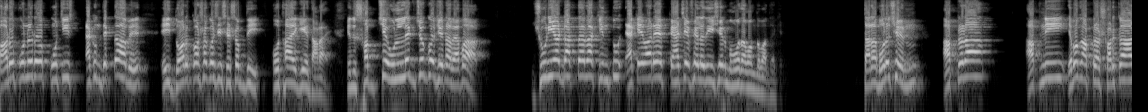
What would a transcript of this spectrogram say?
বারো, পনেরো, পঁচিশ, এখন দেখতে হবে এই দর কষাকষি শেষ অব্দি কোথায় গিয়ে দাঁড়ায়। কিন্তু সবচেয়ে উল্লেখযোগ্য যেটা ব্যাপার জুনিয়র ডাক্তাররা কিন্তু একেবারে প্যাঁচে ফেলে দিয়েছেন মমতা বন্দ্যোপাধ্যায়কে। তারা বলেছেন, আপনারা, আপনি এবং আপনার সরকার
